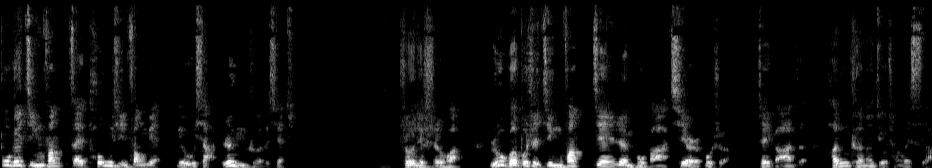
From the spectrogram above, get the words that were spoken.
不给警方在通信方面留下任何的线索。说句实话，如果不是警方坚韧不拔、锲而不舍，这个案子。很可能就成为死案，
